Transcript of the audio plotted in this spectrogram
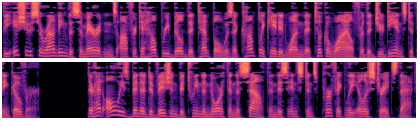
The issue surrounding the Samaritans' offer to help rebuild the Temple was a complicated one that took a while for the Judeans to think over. There had always been a division between the north and the south and this instance perfectly illustrates that.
